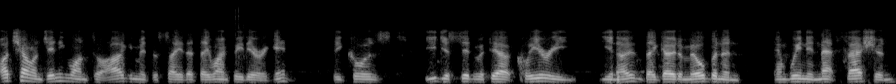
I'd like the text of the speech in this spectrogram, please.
I challenge anyone to argument to say that they won't be there again because you just said without Cleary, you know, they go to Melbourne and, and win in that fashion.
